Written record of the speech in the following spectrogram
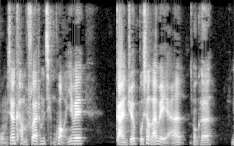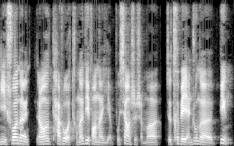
我们现在看不出来什么情况，因为感觉不像阑尾炎。，OK，你说呢？然后他说我疼的地方呢，也不像是什么就特别严重的病，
